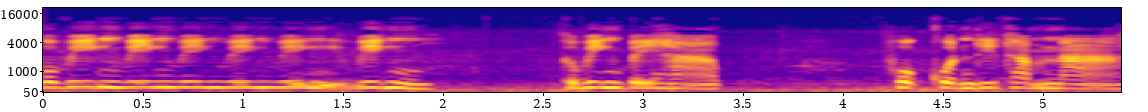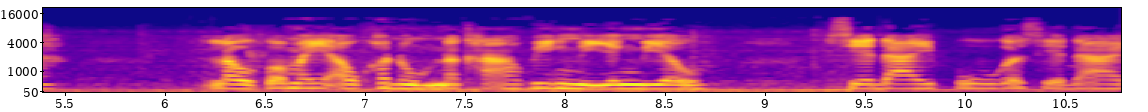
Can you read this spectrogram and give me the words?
ก็วิ่งวิ่งวิ่งวิ่งวิ่งวิ่ง ก็วิ่งไปหาพวกคนที่ทำนา เราก็ไม่เอาขนมนะคะ วิ่งหนีอย่างเดียว เสียดายปูก็เสียดาย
